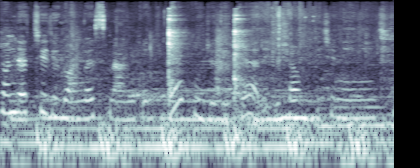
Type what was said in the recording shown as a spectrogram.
এখন যাচ্ছি যে গঙ্গায় স্নান করতে, পুজো দিতে, আর এই সব কিছু নিয়ে নিয়েছি।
